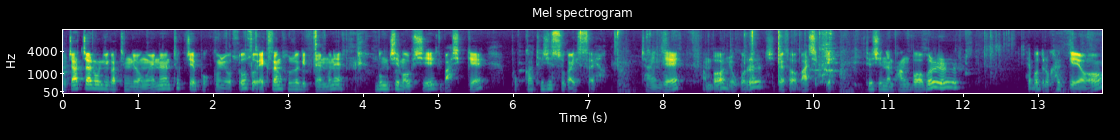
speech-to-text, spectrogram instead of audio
요 짜짜로니 같은 경우에는 특제 볶음 요 소스 액상 소스이기 때문에 뭉침 없이 맛있게 볶아 드실 수가 있어요. 자 이제 한번 요거를 집에서 맛있게 드시는 방법을 해보도록 할게요.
